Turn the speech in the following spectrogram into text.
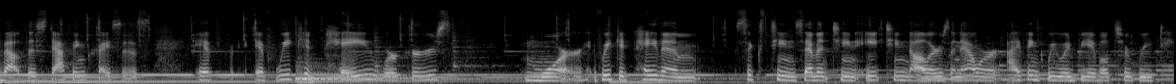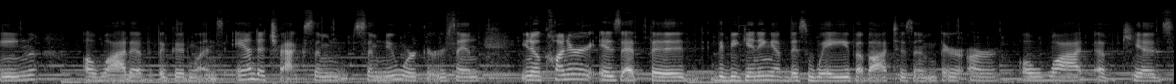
about the staffing crisis, if if we could pay workers more, if we could pay them 16, 17, 18 dollars an hour, I think we would be able to retain a lot of the good ones and attract some some new workers and you know Connor is at the the beginning of this wave of autism. There are a lot of kids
